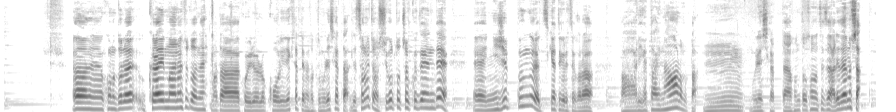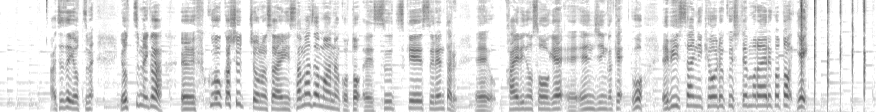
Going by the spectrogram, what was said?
あね、このドラクライマーの人とね、また、こういろいろ交流できたっていうのはとっても嬉しかった。で、その人の仕事直前で、えー、20分ぐらい付き合ってくれてたから、あありがたいなーと思った。うーん、嬉しかった。本当その説はありがとうございました。はい、続いて4つ目。4つ目が、えー、福岡出張の際に様々なこと、えー、スーツケースレンタル、えー、帰りの送迎、えエンジン掛けを、エビスさんに協力してもらえること、イェイ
